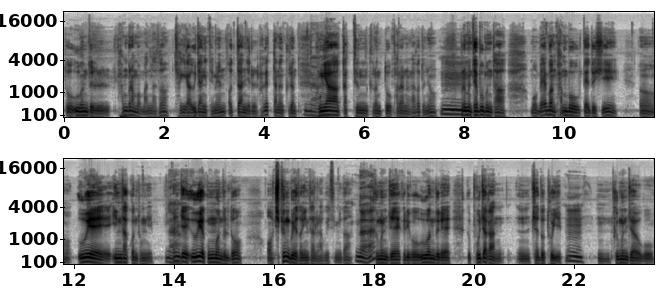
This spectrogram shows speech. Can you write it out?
또 의원들 한분 한 분 만나서 자기가 의장이 되면 어떠한 일을 하겠다는 그런 네. 공약 같은 그런 또 발언을 하거든요. 음, 그러면 대부분 다 뭐 매번 반복되듯이 어 의회 인사권 독립 네. 현재 의회 공무원들도 어 집행부에서 인사를 하고 있습니다. 네. 그 문제 그리고 의원들의 그 보좌관 음, 제도 도입 음, 음, 그 문제하고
